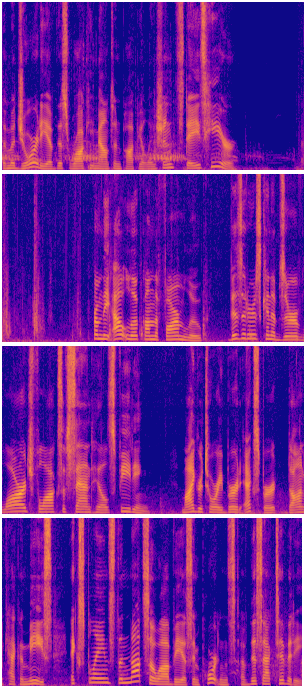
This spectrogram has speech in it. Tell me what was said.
The majority of this Rocky Mountain population stays here. From the outlook on the farm loop, visitors can observe large flocks of sandhills feeding. Migratory bird expert Don Caccamise explains the not so obvious importance of this activity.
